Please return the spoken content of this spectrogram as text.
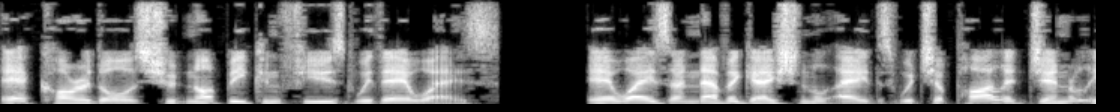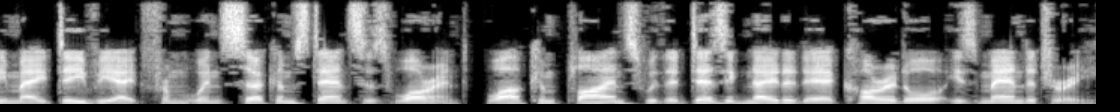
Air corridors should not be confused with airways. Airways are navigational aids which a pilot generally may deviate from when circumstances warrant, while compliance with a designated air corridor is mandatory.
